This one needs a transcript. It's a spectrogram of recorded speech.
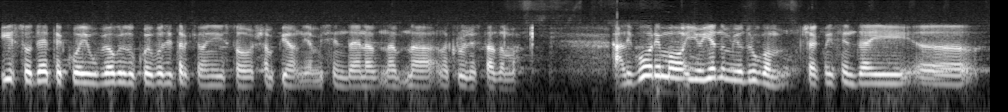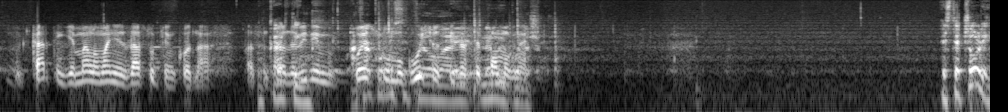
isto dete koji je u Beogradu koji vozi trke, on je isto šampion, ja mislim da je na, na, na, na kružnim stazama. Ali govorimo i o jednom i o drugom, čak mislim da i e, karting je malo manje zastupljen kod nas. Pa sam htio da Karting. vidim koje su mogućnosti ovaj, da se pomogne. podršku? Jeste čuli?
